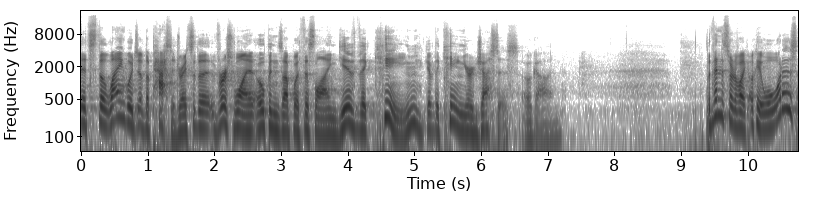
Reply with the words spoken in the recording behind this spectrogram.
it's the language of the passage, right? So the verse 1 it opens up with this line, "Give the king, give the king your justice, O God." But then it's sort of like, okay, well what does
